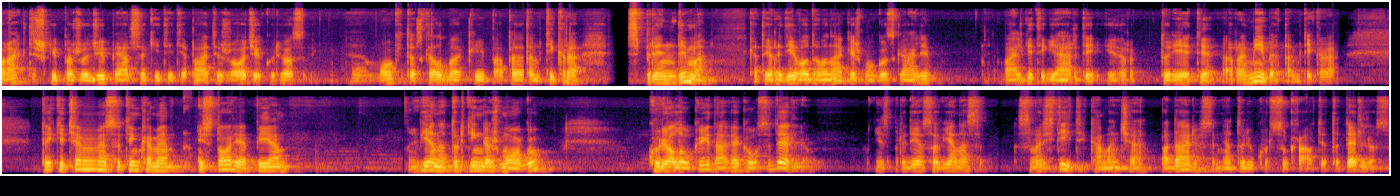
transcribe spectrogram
praktiškai pažodžiui persakyti tie patys žodžiai, kuriuos E, mokytas kalba kaip apie tam tikrą sprendimą, kad tai yra Dievo dovana, kai žmogus gali valgyti, gerti ir turėti ramybę tam tikrą. Taigi čia mes sutinkame istoriją apie vieną turtingą žmogų, kurio laukai davė gausų derlių. Jis pradėjo savo vienas svarstyti, ką man čia padarius, neturiu kur sukrauti to derlius.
